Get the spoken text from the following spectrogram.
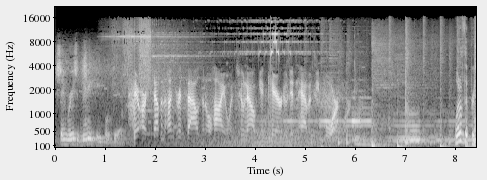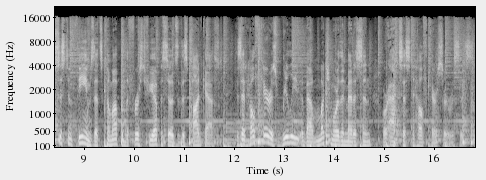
Same reason many people did. There are 700,000 Ohioans who now get care who didn't have it before. One of the persistent themes that's come up in the first few episodes of this podcast is that healthcare is really about much more than medicine or access to healthcare services.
